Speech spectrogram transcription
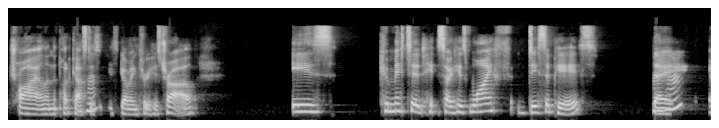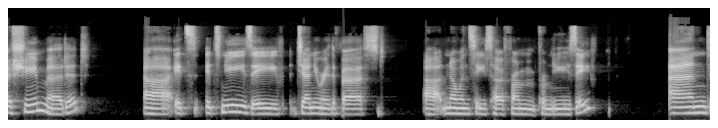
trial and the podcast mm-hmm. is, is going through his trial, is committed. So his wife disappears. They mm-hmm. assume murdered. Uh, it's it's New Year's Eve, January the first. Uh, no one sees her from from New Year's Eve, and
